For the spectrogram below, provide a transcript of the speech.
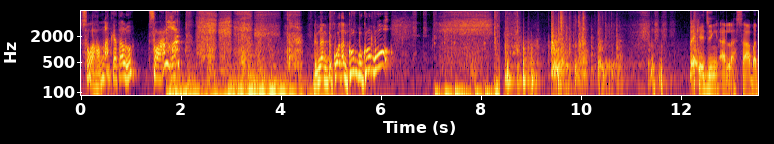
Selamat kata lu? Selamat? Dengan kekuatan kubu-kubu. Packaging adalah sahabat.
